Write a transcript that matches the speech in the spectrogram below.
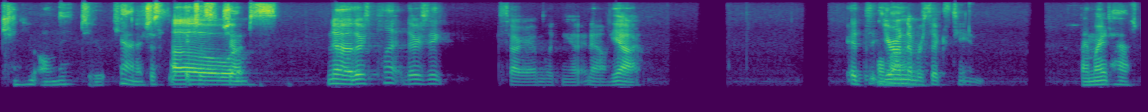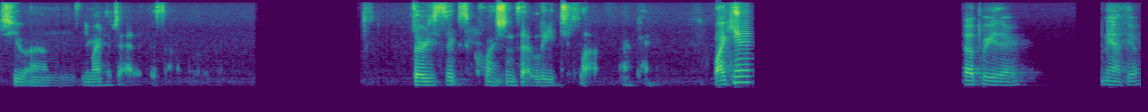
Can you only do? Yeah, and it just it Oh. just jumps. No, there's plenty. There's a. Sorry, I'm looking at it now. Yeah. It's Hold you're on on. number 16. I might have to um you might have to edit this out a little bit. 36 questions that lead to love. Okay. Why can't Up, are you there? Matthew.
